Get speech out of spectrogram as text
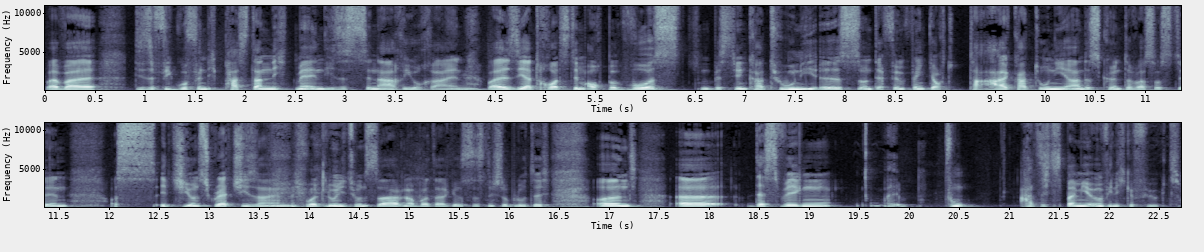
weil, weil diese Figur, finde ich, passt dann nicht mehr in dieses Szenario rein, mhm. weil sie ja trotzdem auch bewusst ein bisschen cartoony ist und der Film fängt ja auch total cartoony an. Das könnte was aus den aus Itchy und Scratchy sein. Ich wollte Looney Tunes sagen, aber da ist es nicht so blutig. Und äh, deswegen äh, hat sich das bei mir irgendwie nicht gefügt.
